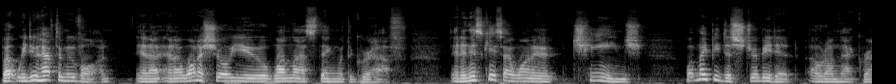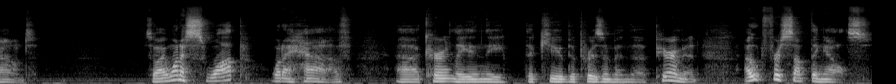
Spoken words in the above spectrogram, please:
but we do have to move on. And I, and I want to show you one last thing with the graph. And in this case, I want to change what might be distributed out on that ground. So I want to swap what I have uh, currently in the, the cube, the prism, and the pyramid out for something else.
